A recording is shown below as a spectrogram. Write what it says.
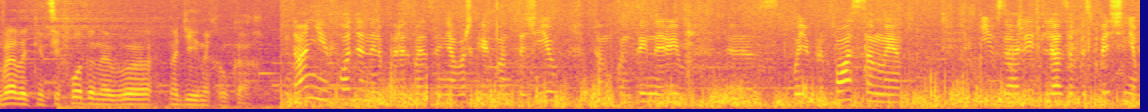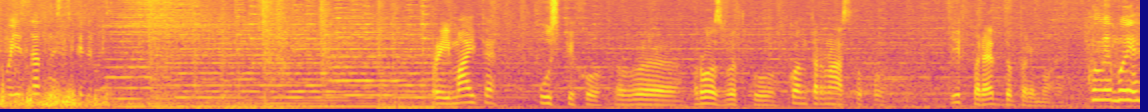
велетні, ці ходини в надійних руках. Дані ходини на перевезення важких вантажів, там контейнерів е, з боєприпасами і взагалі для забезпечення боєздатності підрозділів. Приймайте успіху в розвитку контрнаступу і вперед до перемоги. Коли ми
